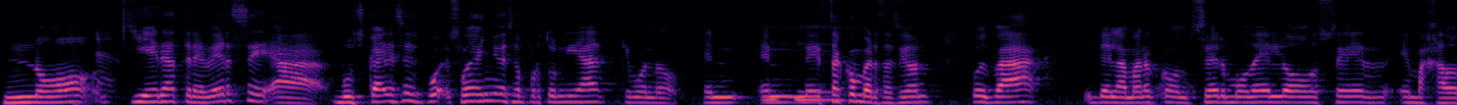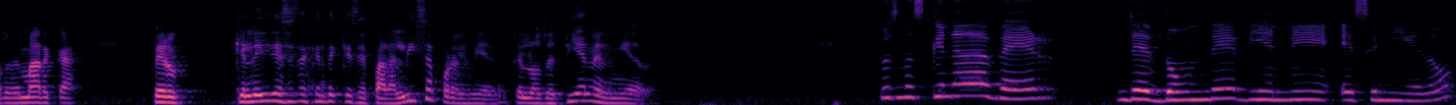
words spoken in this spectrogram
no Ah. quiere atreverse a buscar ese sueño, esa oportunidad que bueno, en, esta conversación pues va de la mano con ser modelo, ser embajador de marca, pero ¿qué le dirías a esa gente que se paraliza por el miedo, que los detiene el miedo? Pues más que nada ver de dónde viene ese miedo.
